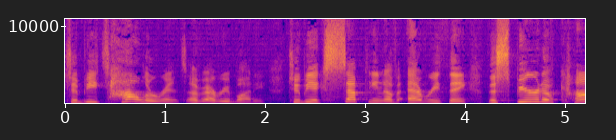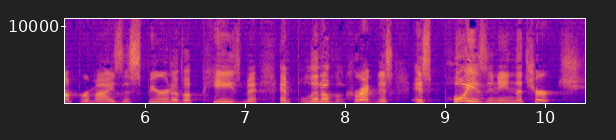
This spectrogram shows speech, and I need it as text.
to be tolerant of everybody, to be accepting of everything. The spirit of compromise, the spirit of appeasement, and political correctness is poisoning the church,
